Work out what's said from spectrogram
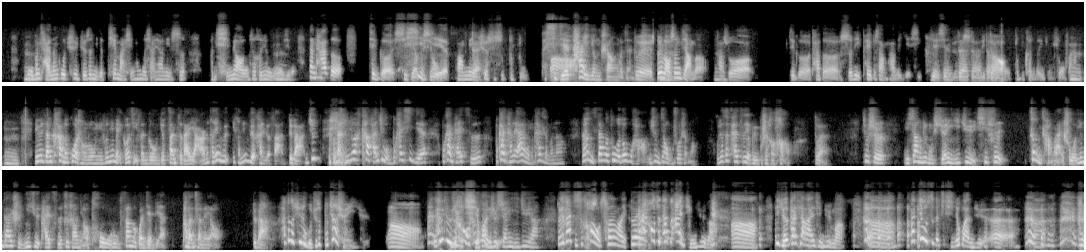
我们才能够去觉得你的天马行空的想象力是很奇妙的，是很有逻辑的。但它的这个细节细节方面确实是不足，他细节太硬伤了，简直。对，所以老生讲的，他说这个他的实力配不上他的野心，野心，对对，比较中肯的一种说法。嗯嗯，因为咱看的过程中，你说你每隔几分钟你就翻次白眼儿，你肯定越你肯定越看越烦，对吧？你就 但你说看韩剧，我们不看细节，不看台词，不看谈恋爱，我们看什么呢？然后你三个做的都不好，你说你叫我们说什么？我觉得他台词也并不是很好，对，就是你像这种悬疑剧，其实正常来说应该是一句台词至少你要透露三个关键点，他完全没有，对吧？他这个剧我觉得不叫悬疑剧啊，但是他就是号称你是悬疑剧呀。对，他只是号称而已。对，他还号称他是爱情剧呢。啊，你觉得他像爱情剧吗？啊，他就是个奇幻剧。呃，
